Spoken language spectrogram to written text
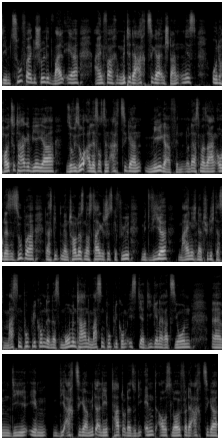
dem Zufall geschuldet, weil er einfach Mitte der 80er entstanden ist und heutzutage wir ja sowieso alles aus den 80ern mega finden und erstmal sagen, oh, das ist super, das gibt mir ein tolles nostalgisches Gefühl. Mit wir meine ich natürlich das Massenpublikum, denn das momentane Massenpublikum ist ja die Generation, ähm, die eben die 80er miterlebt hat oder so die Endausläufer der 80er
